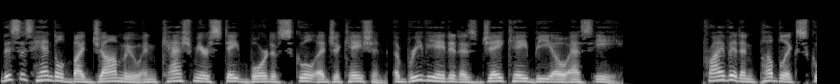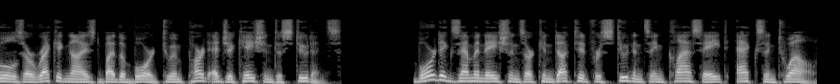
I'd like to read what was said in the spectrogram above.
This is handled by Jammu and Kashmir State Board of School Education abbreviated as JKBOSE. Private and public schools are recognized by the board to impart education to students. Board examinations are conducted for students in Class 8, X and 12.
